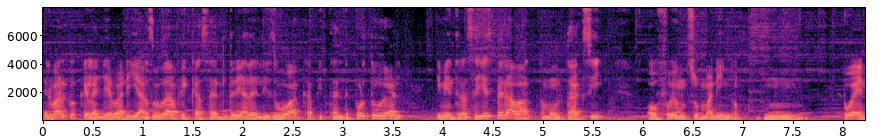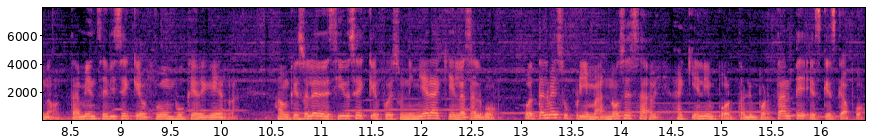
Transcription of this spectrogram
el barco que la llevaría a Sudáfrica saldría de Lisboa, capital de Portugal, y mientras ella esperaba, tomó un taxi o fue un submarino. Mm, bueno, también se dice que fue un buque de guerra, aunque suele decirse que fue su niñera quien la salvó, o tal vez su prima, no se sabe, a quién le importa, lo importante es que escapó.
